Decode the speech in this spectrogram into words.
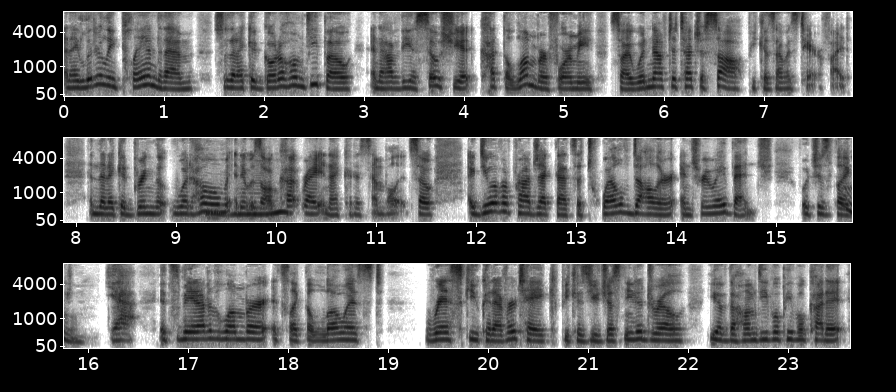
and I literally planned them so that I could go to Home Depot and have the associate cut the lumber for me so I wouldn't have to touch a saw because I was terrified. And then I could bring the wood home and it was all Mhm. cut right and I could assemble it. So I do have a project that's a $12 entryway bench, which is like Ooh. yeah, it's made out of lumber. It's like the lowest risk you could ever take because you just need a drill. You have the Home Depot people cut it,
